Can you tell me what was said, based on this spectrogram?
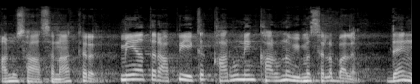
අනුශාසනා කරන. මේ අතර අපි එක කරුණෙන් කරුණ විමසල බලම්. දැන්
